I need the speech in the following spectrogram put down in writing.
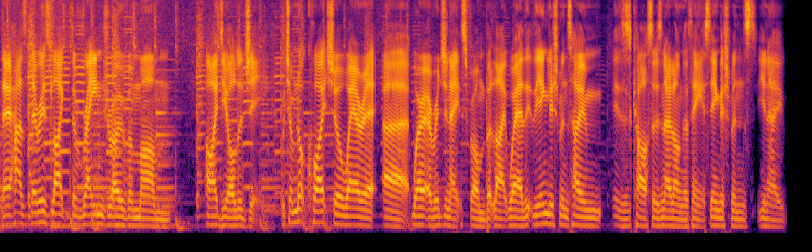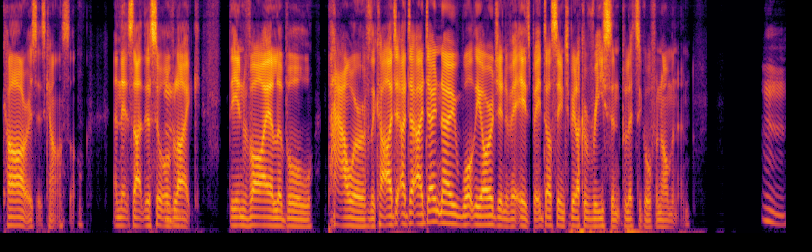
there has there is like the Range Rover mum ideology, which I'm not quite sure where it uh, where it originates from, but like where the, the Englishman's home is his castle is no longer a thing. It's the Englishman's you know car is his castle, and it's like the sort of Mm. like the inviolable power of the car. I, d- I d- I don't know what the origin of it is, but it does seem to be like a recent political phenomenon. Mm.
